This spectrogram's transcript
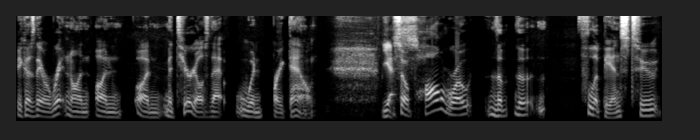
because they were written on on on materials that would break down. Yes. So Paul wrote the the Philippians to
